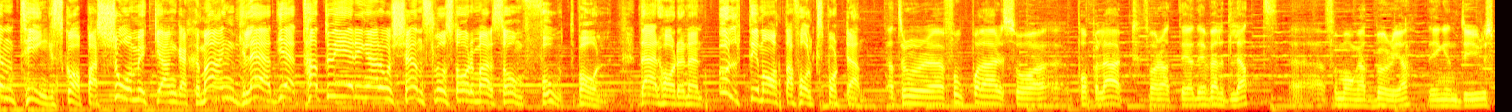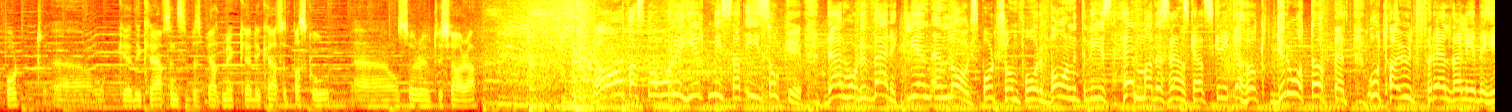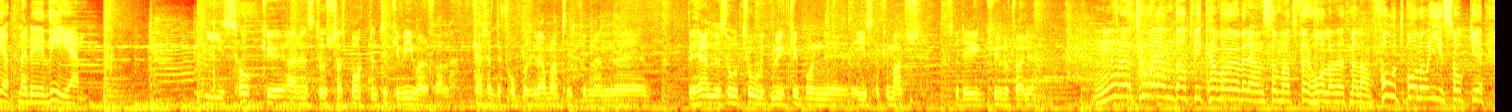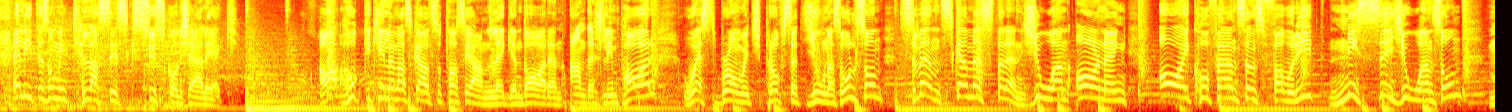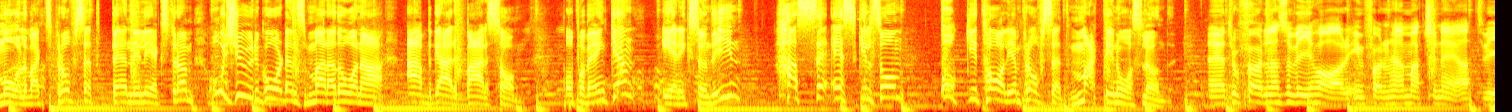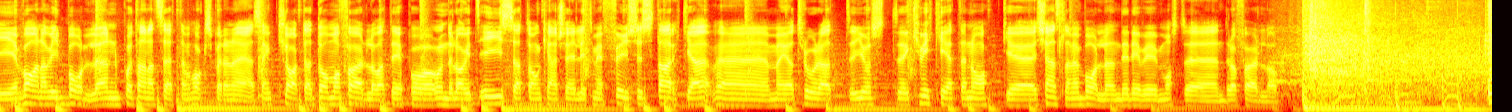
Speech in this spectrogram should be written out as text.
Ingenting skapar så mycket engagemang, glädje, tatueringar och känslostormar som fotboll. Där har du den ultimata folksporten. Jag tror eh, fotboll är så eh, populärt för att det, är väldigt lätt eh, för många att börja. Det är ingen dyr sport och det krävs inte speciellt mycket. Det krävs ett par skor och så är du ute och köra. Ja, fast då har du helt missat ishockey. Där har du verkligen en lagsport som får vanligtvis hämmade svenskar att skrika högt, gråta öppet och ta ut föräldraledighet när det är VM. Ishockey är den största sporten, tycker vi i varje fall. Kanske inte fotbollsgrabbarna tycker, men eh, det händer så otroligt mycket på en eh, ishockeymatch. Så det är kul att följa. Mm, jag tror ändå att vi kan vara överens om att förhållandet mellan fotboll och ishockey är lite som en klassisk syskonkärlek. Ja, hockeykillarna ska alltså ta sig an legendaren Anders Limpar, West Bromwich-proffset Jonas Olsson, svenska mästaren Johan Arnäng, AIK-fansens favorit Nisse Johansson, målvaktsproffset Benny Lekström och Djurgårdens Maradona Abgar Barsom. Och på bänken, Erik Sundin, Hasse Eskilsson och Italienproffset Martin Åslund. Eh, jag tror fördelarna som vi har inför den här matchen är att vi är vana vid bollen på ett annat sätt än vad hockeyspelarna är. Sen klart att de har fördel av att det är på underlaget is, att de kanske är lite mer fysiskt starka. Eh, men jag tror att just kvickheten och eh, känslan med bollen, det är det vi måste dra fördel av.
